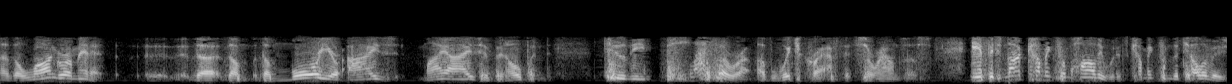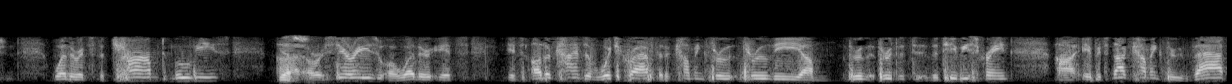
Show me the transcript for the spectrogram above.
uh, the longer a minute, uh, the the the more your eyes, my eyes have been opened to the plethora of witchcraft that surrounds us. If it's not coming from Hollywood, it's coming from the television, whether it's the Charmed movies yes. uh, or a series, or whether it's it's other kinds of witchcraft that are coming through through the um, through the, through the, the TV screen. Uh, if it's not coming through that,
